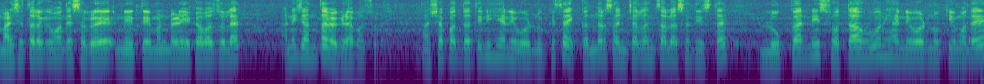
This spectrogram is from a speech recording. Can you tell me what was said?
माळशी तालुक्यामध्ये सगळे नेते मंडळी एका बाजूला आहेत आणि जनता वेगळ्या बाजूला आहे. अशा पद्धतीने ह्या निवडणुकीचं एकंदर संचालन चालू असं दिसतं आहे लोकांनी स्वतःहून ह्या निवडणुकीमध्ये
